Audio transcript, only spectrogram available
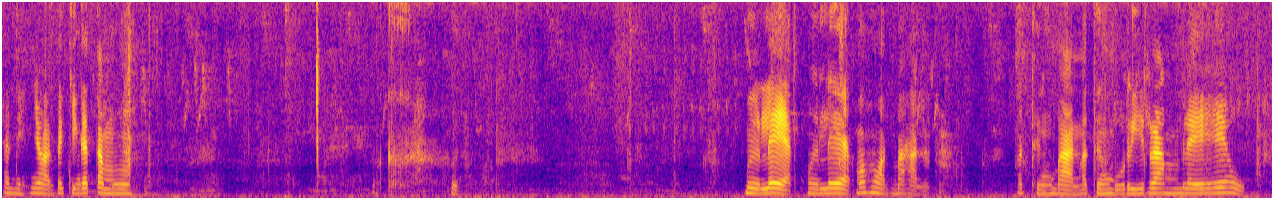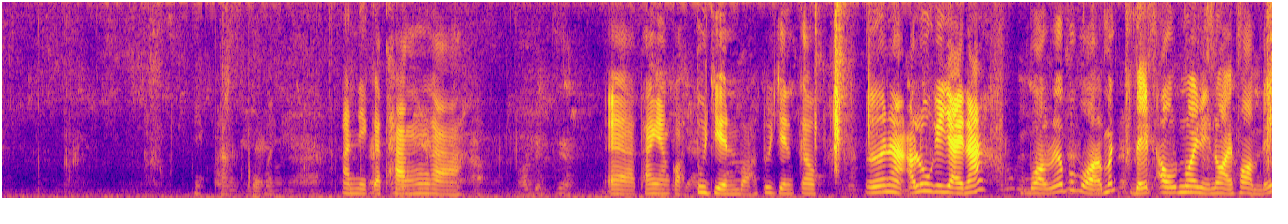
อันนี้หยอดไปกินกับตำมูมือแรกมือแรกมาหอดบาน มาถึงบานมาถึงบุรีรัมย์แล้วนี่พักโอย อันนี้กระทังค่ะเอ่อทางยังก่อนตู้เย็นบอกตู้เย็นเก่าเออน่ะเอาลูกใหญ่ๆนะบอกเลยพ่บอกมันเด็ดเอาหน่วยหน่อยๆพร้อมเดิ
